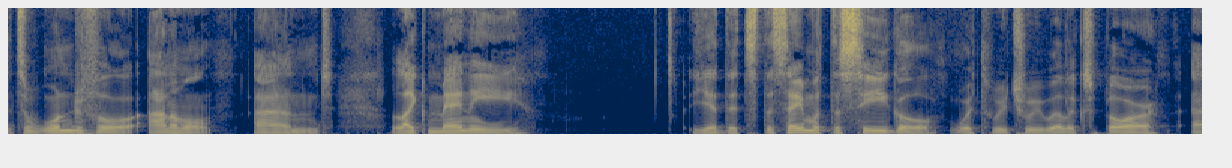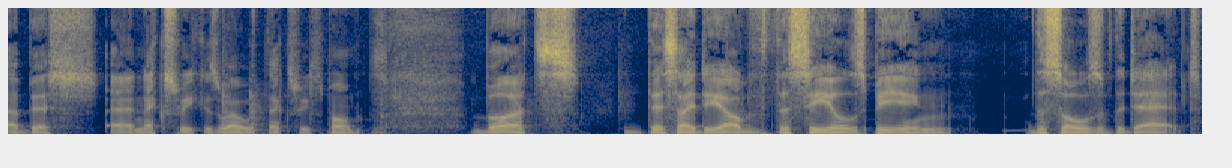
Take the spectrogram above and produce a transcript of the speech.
it's a wonderful animal, and like many, yeah, it's the same with the seagull, with which we will explore a bit uh, next week as well with next week's poem. But this idea of the seals being the souls of the dead,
